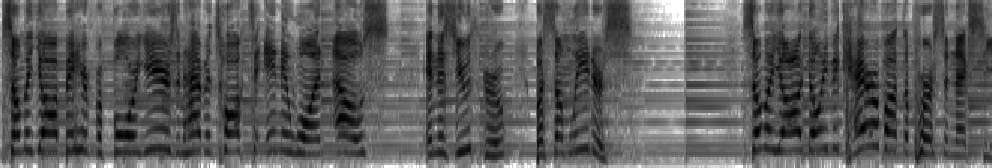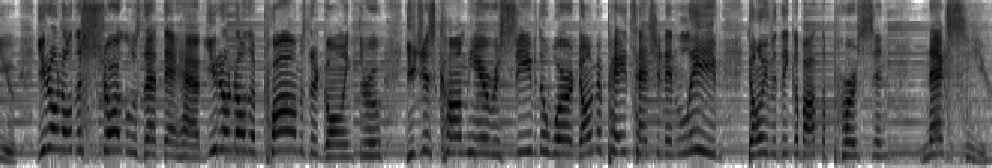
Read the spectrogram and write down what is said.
Some of y'all been here for four years and haven't talked to anyone else in this youth group but some leaders. Some of y'all don't even care about the person next to you. You don't know the struggles that they have. You don't know the problems they're going through. You just come here, receive the word, don't even pay attention, and leave. Don't even think about the person next to you.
